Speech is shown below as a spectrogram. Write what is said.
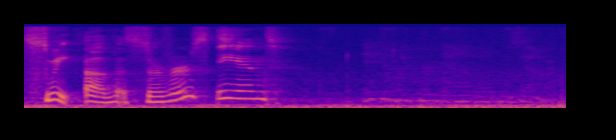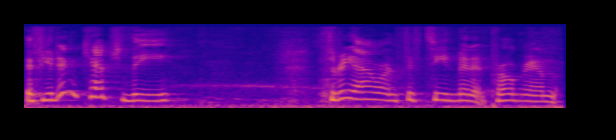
suite of servers. And if you didn't catch the three hour and 15 minute program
